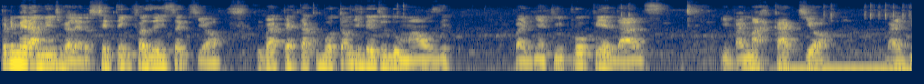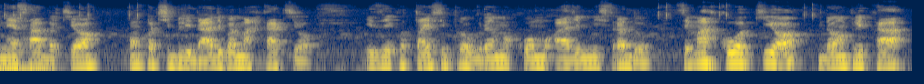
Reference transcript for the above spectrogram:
Primeiramente, galera, você tem que fazer isso aqui, ó. Você vai apertar com o botão direito do mouse, vai vir aqui em propriedades e vai marcar aqui, ó. Vai vir nessa aba aqui, ó, compatibilidade, vai marcar aqui, ó executar esse programa como administrador. Você marcou aqui, ó, dá um aplicar,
